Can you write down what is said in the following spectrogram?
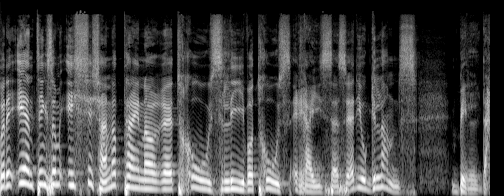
For det er én ting som ikke kjennetegner trosliv og trosreise, så er det jo glansbildet.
